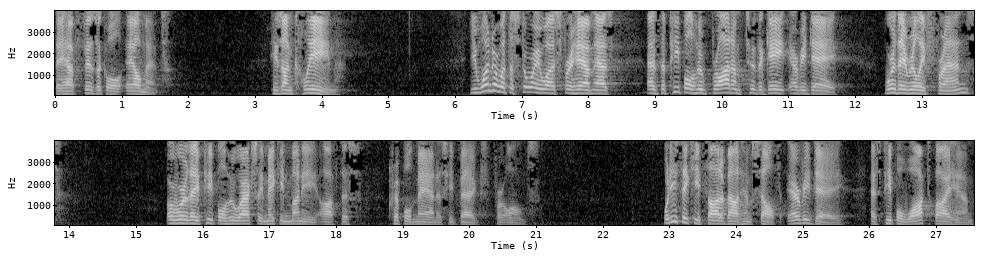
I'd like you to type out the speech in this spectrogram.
They have physical ailment. He's unclean. You wonder what the story was for him as, as the people who brought him to the gate every day. Were they really friends? Or were they people who were actually making money off this crippled man as he begged for alms? What do you think he thought about himself every day as people walked by him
